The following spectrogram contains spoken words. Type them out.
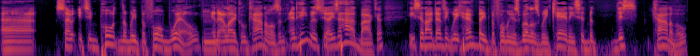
Uh, so it's important that we perform well mm. in our local carnivals. And and he was, you know, he's a hard marker. He said, I don't think we have been performing as well as we can. He said, but this carnival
